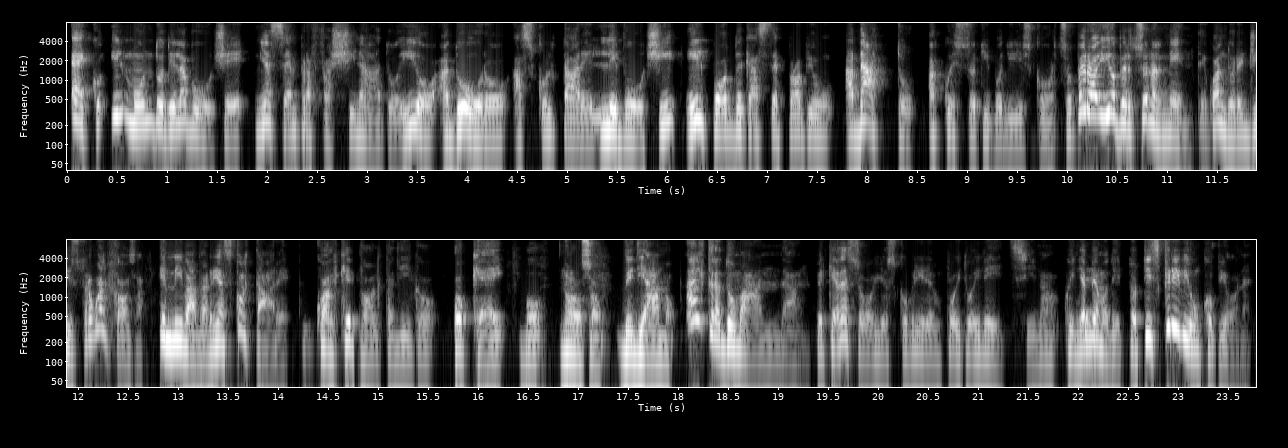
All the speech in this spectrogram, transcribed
Ecco, il mondo della voce mi ha sempre affascinato. Io adoro ascoltare le voci e il podcast è proprio adatto a questo tipo di discorso. Però io personalmente personalmente, quando registro qualcosa e mi vado a riascoltare, qualche volta dico ok, boh, non lo so, vediamo. Altra domanda, perché adesso voglio scoprire un po' i tuoi vezzi, no? Quindi sì. abbiamo detto, ti scrivi un copione,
